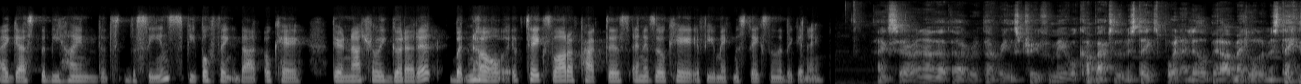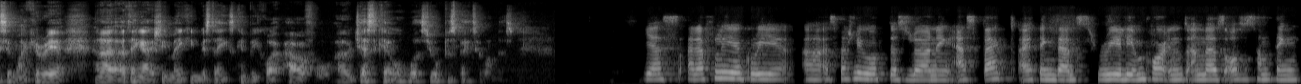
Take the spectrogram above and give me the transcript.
I guess, the behind the, the, scenes. People think that, okay, they're naturally good at it, but no, it takes a lot of practice and it's okay if you make mistakes in the beginning. Thanks, Sarah. No, that, that, that rings true for me. We'll come back to the mistakes point a little bit. I've made a lot of mistakes in my career, and I, I think actually making mistakes can be quite powerful. Uh, Jessica, what's your perspective on this? Yes, I definitely agree, uh, especially with this learning aspect. I think that's really important. And that's also something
